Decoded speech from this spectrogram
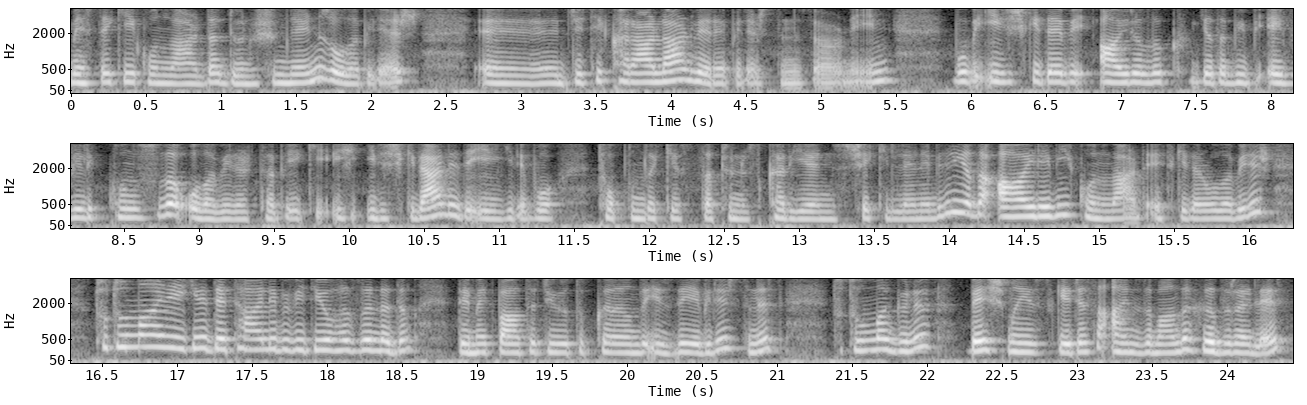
mesleki konularda dönüşümleriniz olabilir. E, ciddi kararlar verebilirsiniz örneğin. Bu bir ilişkide bir ayrılık ya da bir, bir evlilik konusu da olabilir tabii ki. İlişkilerle de ilgili bu toplumdaki statünüz, kariyeriniz şekillenebilir ya da ailevi konularda etkiler olabilir. Tutulma ile ilgili detaylı bir video hazırladım. Demet Baltacı YouTube kanalımda izleyebilirsiniz. Tutulma günü 5 Mayıs gecesi aynı zamanda Hıdrellez.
